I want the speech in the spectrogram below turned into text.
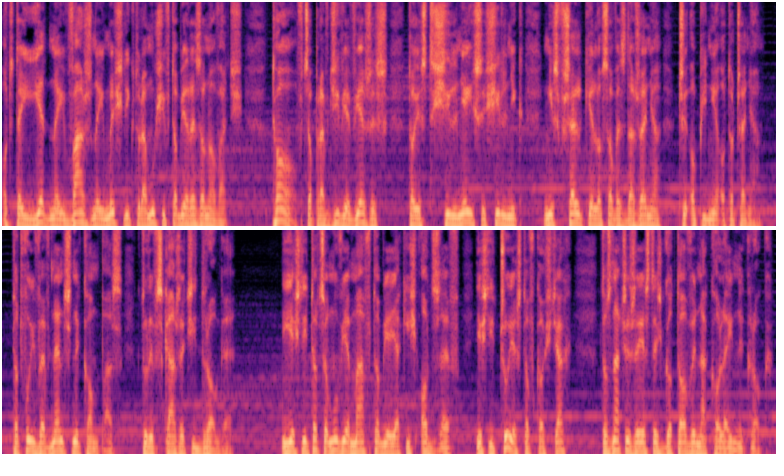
od tej jednej ważnej myśli, która musi w tobie rezonować. To, w co prawdziwie wierzysz, to jest silniejszy silnik niż wszelkie losowe zdarzenia czy opinie otoczenia. To twój wewnętrzny kompas, który wskaże ci drogę. I jeśli to, co mówię, ma w tobie jakiś odzew, jeśli czujesz to w kościach, to znaczy, że jesteś gotowy na kolejny krok.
